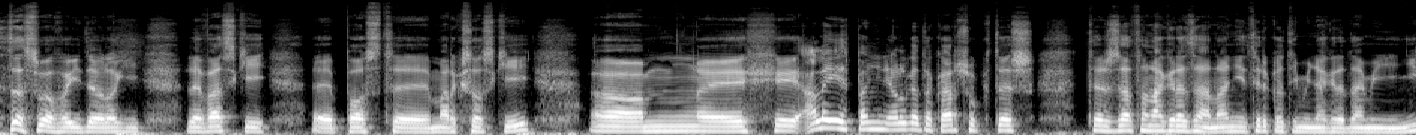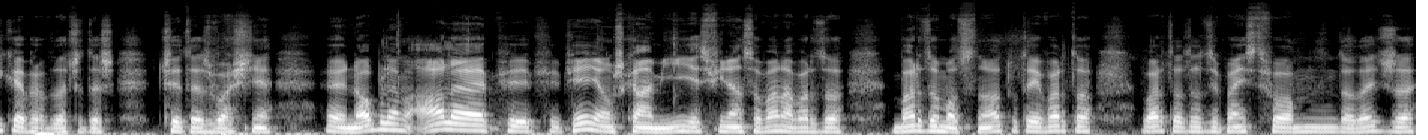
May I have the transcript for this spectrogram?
za słowo, ideologii lewackiej, e, postmarksowskiej. E, ale jest pani Olga Tokarczuk też, też za to nagradzana, nie tylko tymi nagradami Nike, prawda, czy też, czy też właśnie e, Noblem, ale pieniążkami jest finansowana bardzo, bardzo mocno. Tutaj warto, warto, drodzy Państwo, dodać, że,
